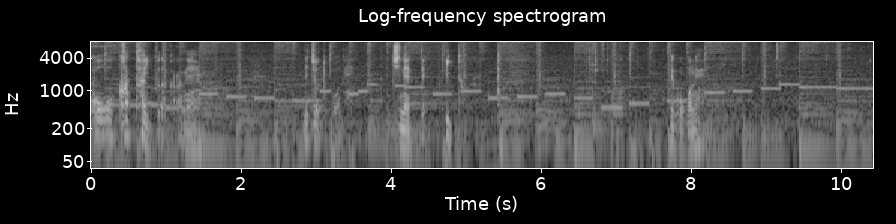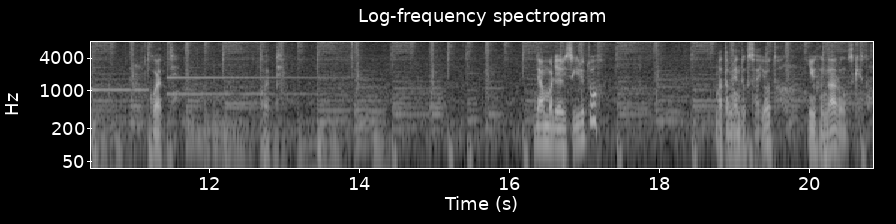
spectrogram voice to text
効果タイプだからね。でちょっとこうねちねってピッと。でここね。こうやって。こうやって。であんまりやりすぎるとまためんどくさいよというふうになるんですけど。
